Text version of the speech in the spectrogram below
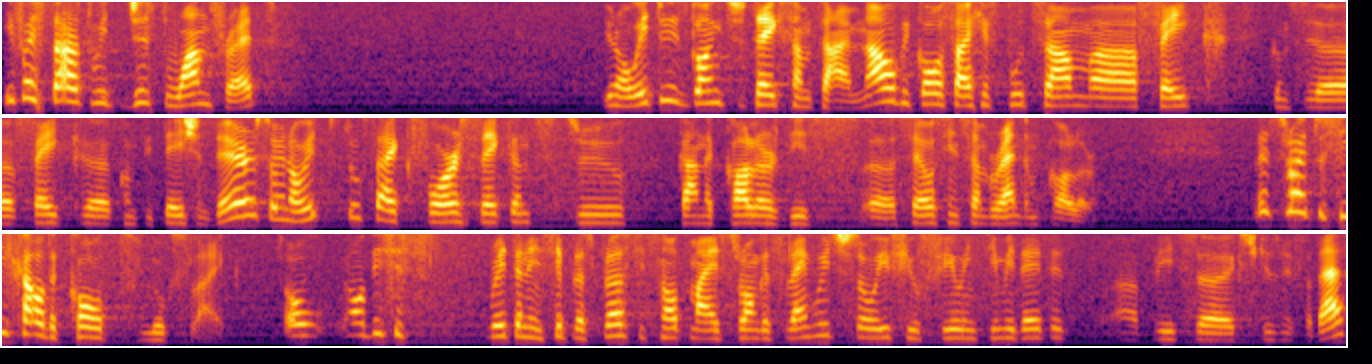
if I start with just one thread, you know, it is going to take some time now because I have put some uh, fake uh, fake uh, computation there. So, you know, it took like four seconds to kind of color these uh, cells in some random color. Let's try to see how the code looks like. So you know, this is written in C++. It's not my strongest language, so if you feel intimidated, uh, please uh, excuse me for that.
